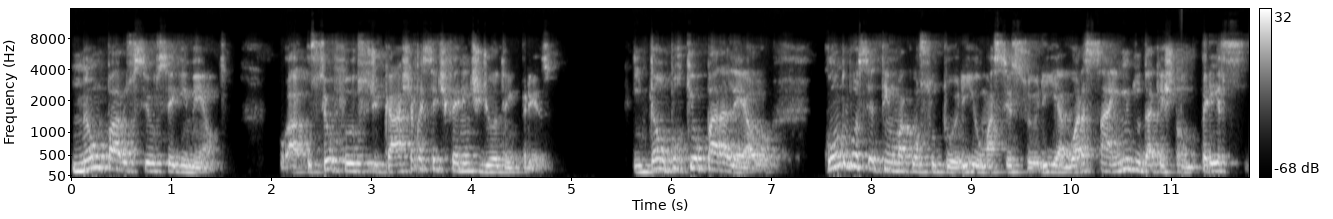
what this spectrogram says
não para o seu segmento. o seu fluxo de caixa vai ser diferente de outra empresa. Então, por que o paralelo? Quando você tem uma consultoria, uma assessoria, agora saindo da questão preço,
